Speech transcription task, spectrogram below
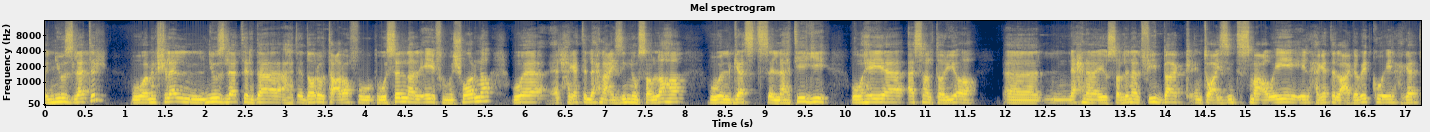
newsletter ومن خلال ال newsletter ده هتقدروا تعرفوا وصلنا لإيه في مشوارنا والحاجات اللي إحنا عايزين نوصل لها وال guests اللي هتيجي وهي أسهل طريقة آه، إن إحنا يوصل لنا ال feedback إنتوا عايزين تسمعوا إيه إيه الحاجات اللي عجبتكم إيه الحاجات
